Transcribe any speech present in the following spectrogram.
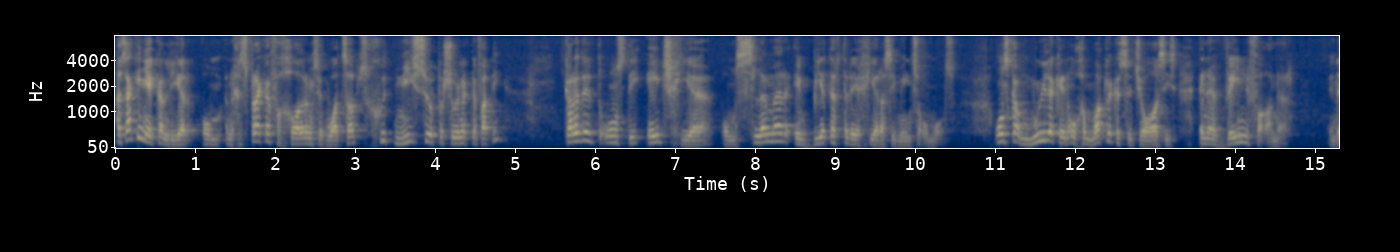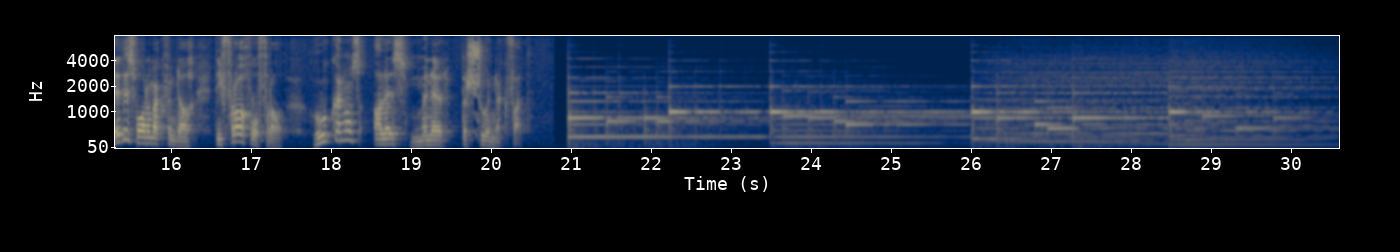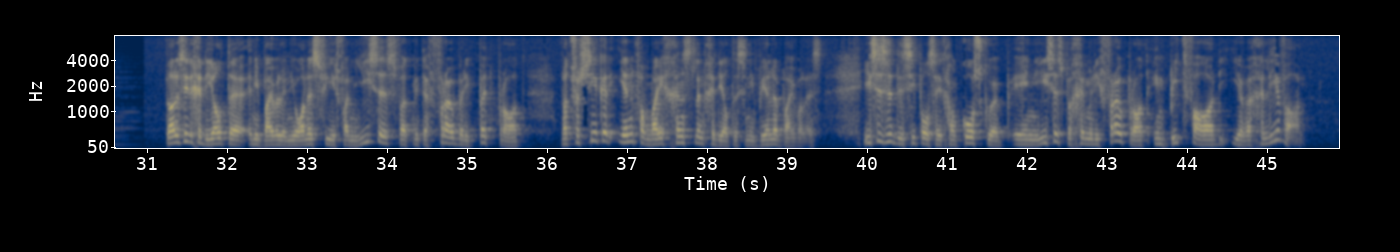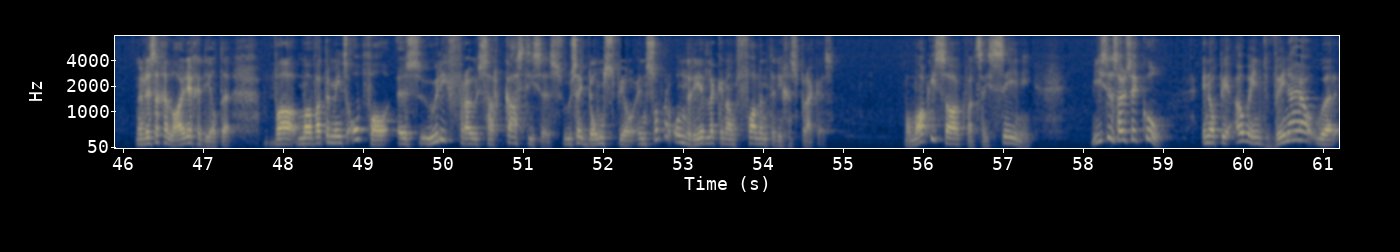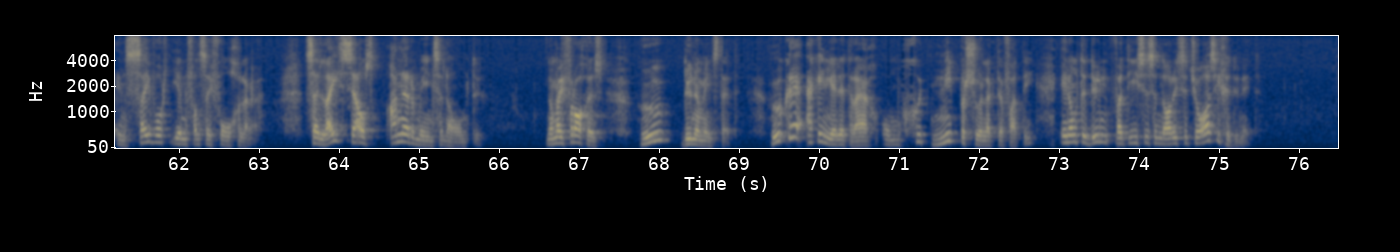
As ek en jy kan leer om in gesprekke, vergaderings en WhatsApps goed nie so persoonlik te vat nie, kan dit ons die edge gee om slimmer en beter te reageer as die mense om ons. Ons kan moeilike en ongemaklike situasies in 'n wen verander. En dit is waarom ek vandag die vraag wil vra: Hoe kan ons alles minder persoonlik vat? Daar is 'n gedeelte in die Bybel in Johannes 4 van Jesus wat met 'n vrou by die put praat wat verseker een van my gunsteling gedeeltes in die hele Bybel is. Jesus se disippels het gaan kos koop en Jesus begin met die vrou praat en bied vir haar die ewige lewe aan. Nou dis 'n gelaaide gedeelte waar maar wat 'n mens opval is hoe die vrou sarkasties is, hoe sy dom speel en sommer onredelik en aanvallend in die gesprek is. Maar maak nie saak wat sy sê nie. Jesus hou sy koel. Cool en op die ou end wen hy haar oor en sy word een van sy volgelinge. Sy lei selfs ander mense na hom toe. Nou my vraag is, hoe doen 'n mens dit? Hoe kry ek en jy dit reg om goed nie persoonlik te vat nie en om te doen wat Jesus in daardie situasie gedoen het?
